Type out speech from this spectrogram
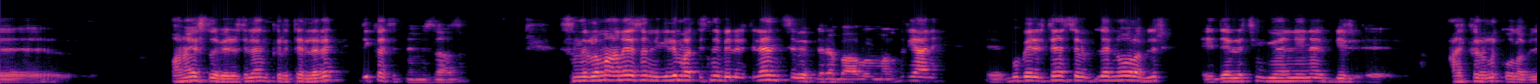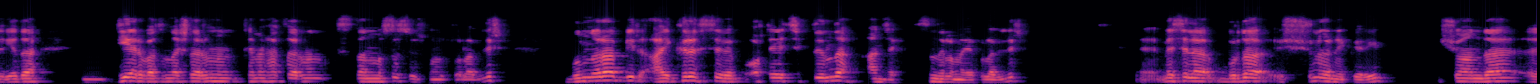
anayasada belirtilen kriterlere dikkat etmemiz lazım. Sınırlama anayasanın ilgili maddesinde belirtilen sebeplere bağlı olmalıdır. Yani e, bu belirtilen sebepler ne olabilir? E, devletin güvenliğine bir e, aykırılık olabilir ya da diğer vatandaşlarının temel haklarının kısıtlanması söz konusu olabilir. Bunlara bir aykırı sebep ortaya çıktığında ancak sınırlama yapılabilir. E, mesela burada şunu örnek vereyim. Şu anda e,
